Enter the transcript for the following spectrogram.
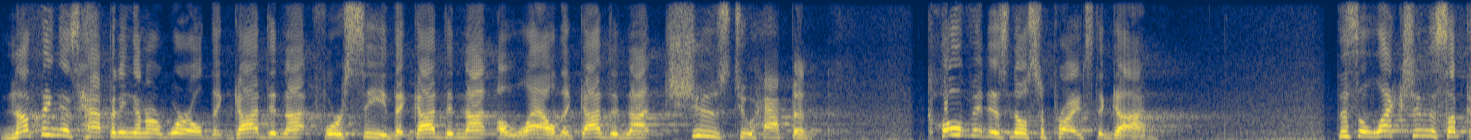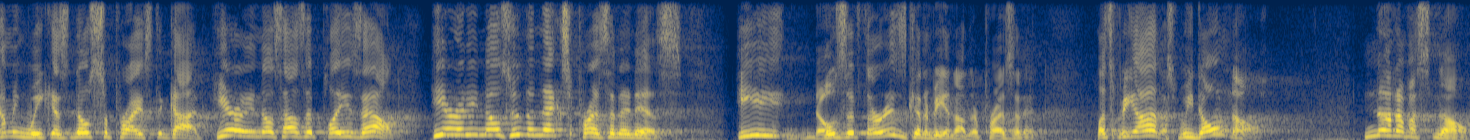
Nothing is happening in our world that God did not foresee, that God did not allow, that God did not choose to happen. COVID is no surprise to God. This election this upcoming week is no surprise to God. He already knows how it plays out. He already knows who the next president is. He knows if there is going to be another president. Let's be honest, we don't know. None of us know.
